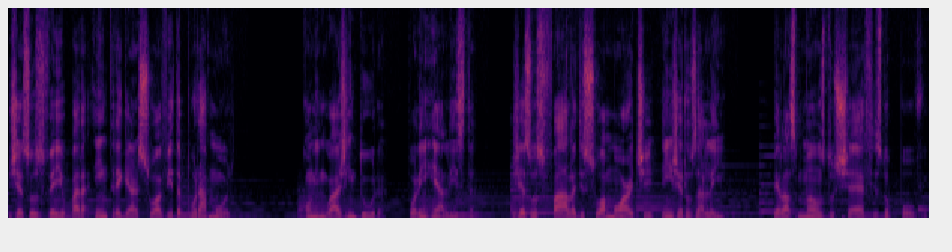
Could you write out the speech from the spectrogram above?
Jesus veio para entregar sua vida por amor. Com linguagem dura, porém realista, Jesus fala de sua morte em Jerusalém, pelas mãos dos chefes do povo.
